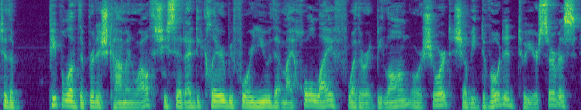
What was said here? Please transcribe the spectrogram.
to the people of the British Commonwealth. She said, "I declare before you that my whole life, whether it be long or short, shall be devoted to your service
